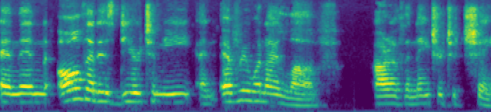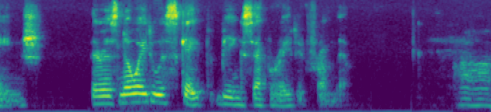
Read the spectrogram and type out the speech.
and then all that is dear to me and everyone I love are of the nature to change. There is no way to escape being separated from them. Uh-huh.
